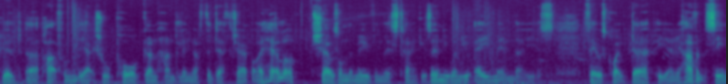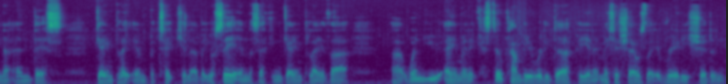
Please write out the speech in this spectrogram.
good, uh, apart from the actual poor gun handling of the Death Chariot. But I hit a lot of shells on the move in this tank. It's only when you aim in that it feels quite derpy, and you haven't seen that in this gameplay in particular, but you'll see it in the second gameplay that uh, when you aim in, it still can be really derpy and it misses shells that it really shouldn't.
